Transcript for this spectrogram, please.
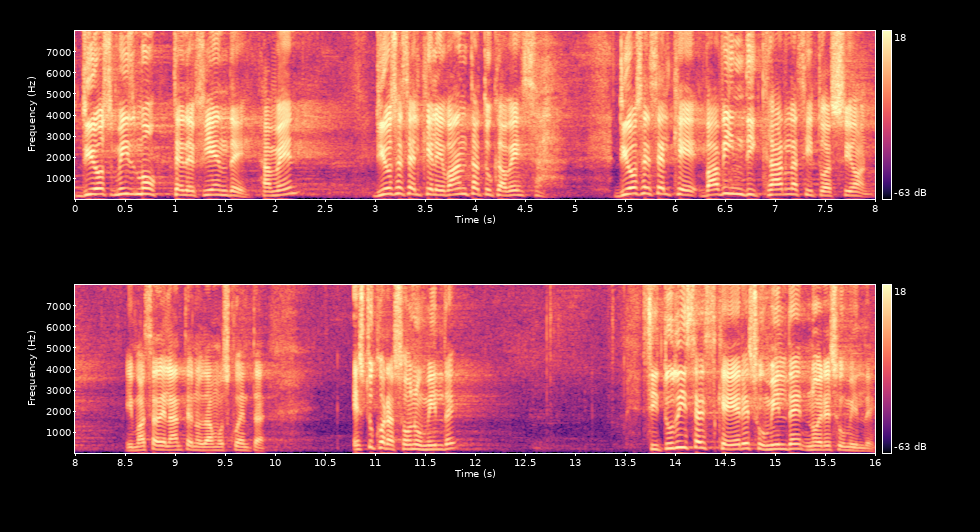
Dios mismo te defiende. Amén. Dios es el que levanta tu cabeza. Dios es el que va a vindicar la situación. Y más adelante nos damos cuenta. ¿Es tu corazón humilde? Si tú dices que eres humilde, no eres humilde.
